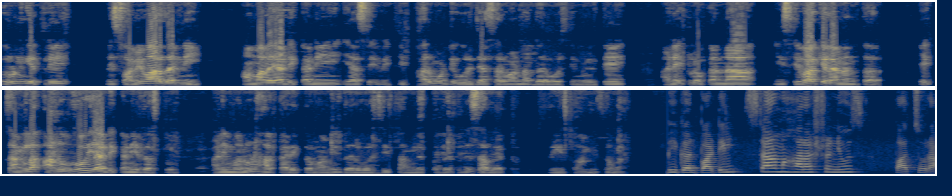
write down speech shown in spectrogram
करून घेतली. आणि स्वामी महाराजांनी आम्हाला या ठिकाणी या सेवेची फार मोठी ऊर्जा सर्वांना दरवर्षी मिळते. अनेक लोकांना ही सेवा केल्यानंतर एक चांगला अनुभव या ठिकाणी येत असतो. आणि म्हणून हा कार्यक्रम आम्ही दरवर्षी चांगल्या पद्धतीने साजरा करतो. श्री स्वामी समर्थ. Bhikan Patil star Maharashtra news Pachora.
